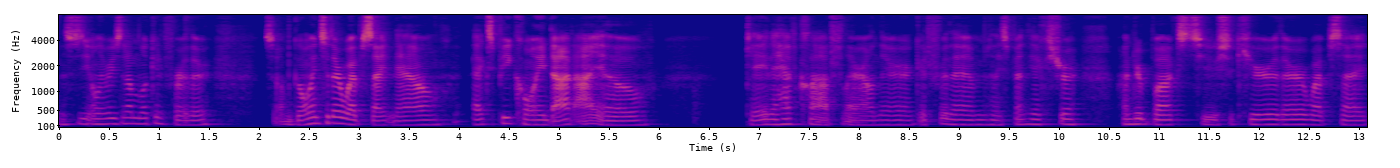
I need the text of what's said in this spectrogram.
This is the only reason I'm looking further. So I'm going to their website now, xpcoin.io. Okay, they have Cloudflare on there. Good for them. They spent the extra hundred bucks to secure their website.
